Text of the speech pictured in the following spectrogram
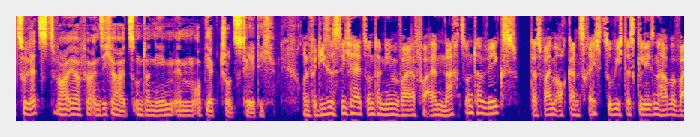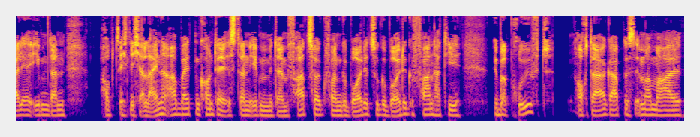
Zuletzt war er für ein Sicherheitsunternehmen im Objektschutz tätig. Und für dieses Sicherheitsunternehmen war er vor allem nachts unterwegs. Das war ihm auch ganz recht, so wie ich das gelesen habe, weil er eben dann hauptsächlich alleine arbeiten konnte. Er ist dann eben mit einem Fahrzeug von Gebäude zu Gebäude gefahren, hat die überprüft. Auch da gab es immer mal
